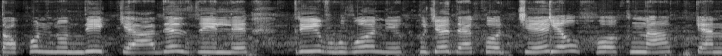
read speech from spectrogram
তখন নন্দীকে আদেশ দিলে ত্রিভুবনে খুঁজে দেখো যে কেউ হোক না কেন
